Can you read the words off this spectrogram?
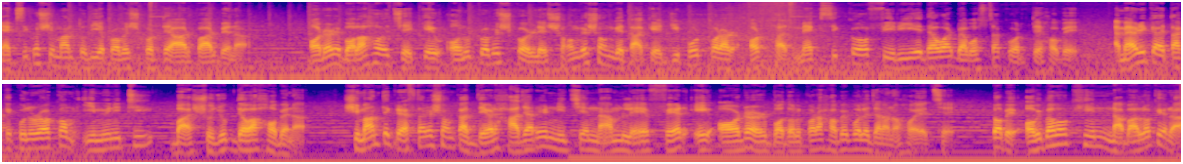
মেক্সিকো সীমান্ত দিয়ে প্রবেশ করতে আর পারবে না। অর্ডারে বলা হয়েছে, কেউ অনুপ্রবেশ করলে সঙ্গে সঙ্গে তাকে ডিপোর্ট করার অর্থাৎ মেক্সিকো ফিরিয়ে দেওয়ার ব্যবস্থা করতে হবে। আমেরিকায় তাকে কোনো রকম ইমিউনিটি বা সুযোগ দেওয়া হবে না। সীমান্তে গ্রেফতারের সংখ্যা দেড় হাজারের নিচে নামলে ফের এই অর্ডার বদল করা হবে বলে জানানো হয়েছে। তবে অভিভাবকহীন নাবালকেরা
